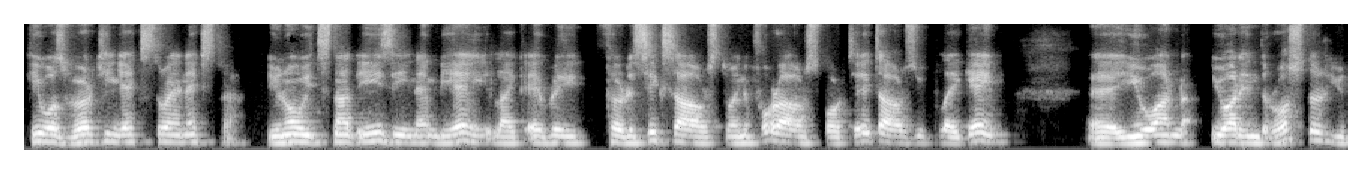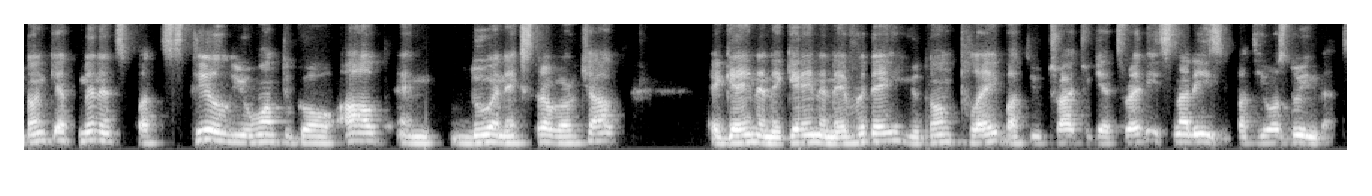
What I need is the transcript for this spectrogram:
he was working extra and extra. You know, it's not easy in NBA, like every 36 hours, 24 hours, 48 hours you play game uh, you are you are in the roster you don't get minutes but still you want to go out and do an extra workout again and again and every day. You don't play, but you try to get ready. It's not easy, but he was doing that.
